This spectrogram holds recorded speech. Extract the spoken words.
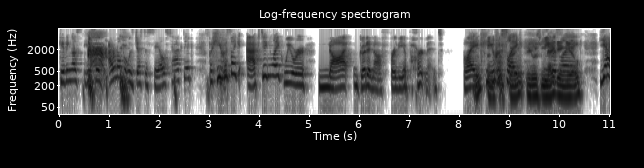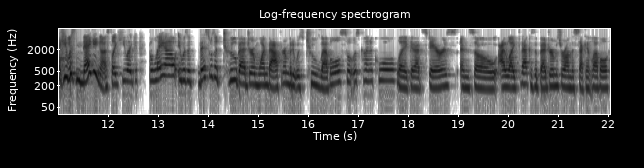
giving us his like. I don't know if it was just a sales tactic, but he was like acting like we were not good enough for the apartment. Like he was like he was he was like, you. yeah, he was negging us. Like he like the layout. It was a this was a two bedroom, one bathroom, but it was two levels, so it was kind of cool. Like it had stairs, and so I liked that because the bedrooms are on the second level,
